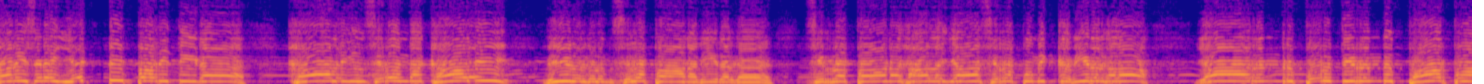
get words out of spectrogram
பரிசினை எட்டி பறித்திட. காலையும் சிறந்த காலை வீரர்களும் சிறப்பான வீரர்கள். சிறப்பான காலையா சிறப்பு மிக்க வீரர்களா? யார் என்று பொறுத்திருந்து பார்ப்பா?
